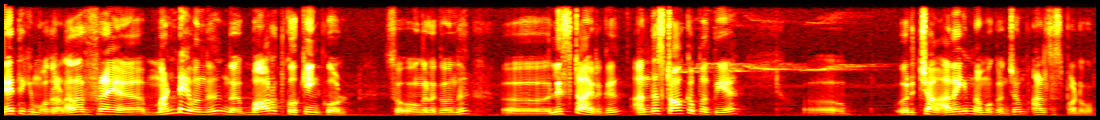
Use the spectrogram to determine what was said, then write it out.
நேற்றுக்கு முதல் நாள் அதாவது ஃப்ரை மண்டே வந்து இந்த பாரத் குக்கிங் கோல் ஸோ உங்களுக்கு வந்து லிஸ்ட்டாக இருக்குது அந்த ஸ்டாக்கை பற்றிய ஒரு சா அதையும் நம்ம கொஞ்சம் அனலைஸ் பண்ணுவோம்.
